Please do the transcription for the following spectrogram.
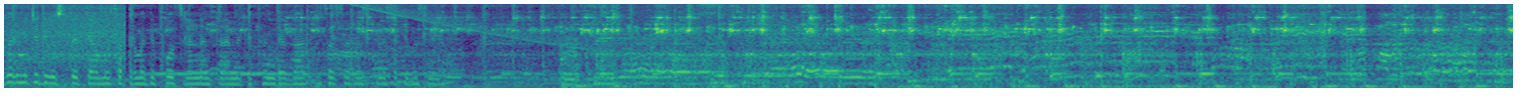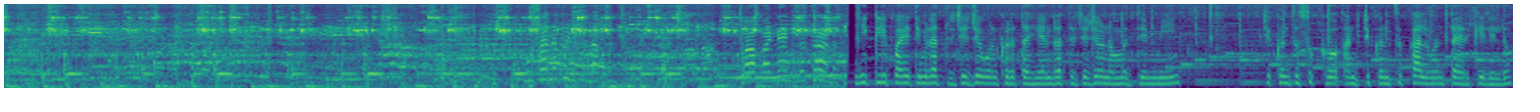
गरमीचे दिवस होते त्यामुळे सातारमध्ये पोहोचल्यानंतर आम्ही त्या थंडगार उसाचा रस पिण्यासाठी बसलेलो. ही क्लिप आहे ती मी रात्रीचे जेवण करत आहे आणि रात्रीच्या जेवणामध्ये मी चिकनचं सुक्कं आणि चिकनचं कालवण तयार केलेलं.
